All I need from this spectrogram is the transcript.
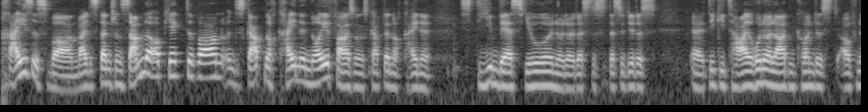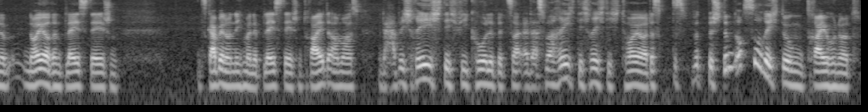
Preises waren, weil das dann schon Sammlerobjekte waren und es gab noch keine Neufassung, es gab dann noch keine Steam-Version oder dass, das, dass du dir das äh, digital runterladen konntest auf einer neueren Playstation. Es gab ja noch nicht mal eine Playstation 3 damals. Da habe ich richtig viel Kohle bezahlt. Das war richtig, richtig teuer. Das, das wird bestimmt auch so Richtung 300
